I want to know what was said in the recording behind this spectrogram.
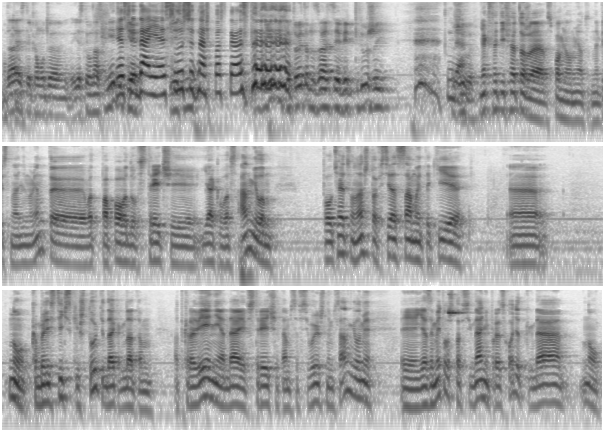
Да, если кому-то, если у нас медики... Если, да, я есть слушать наш подкаст. медики, то это называется вертлюжий Да. жилы. Я, кстати, еще тоже вспомнил, у меня тут написано один момент, э, вот по поводу встречи Якова с ангелом. Получается у нас, что все самые такие, э, ну, каббалистические штуки, да, когда там откровения, да, и встречи там со Всевышним, с ангелами, э, я заметил, что всегда они происходят, когда, ну,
